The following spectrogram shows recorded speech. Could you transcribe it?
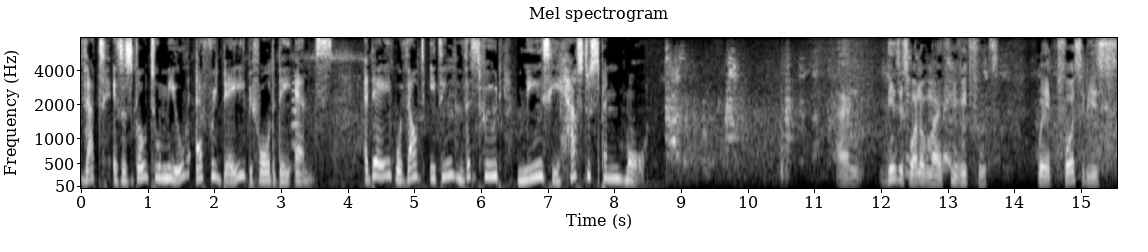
That is his go to meal every day before the day ends. A day without eating this food means he has to spend more. And beans is one of my favorite foods. With four cedis,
